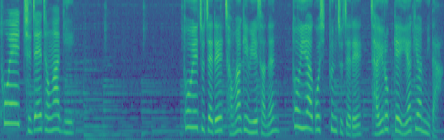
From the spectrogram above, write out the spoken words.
토의 주제 정하기. 토의 주제를 정하기 위해서는 토의하고 싶은 주제를 자유롭게 이야기합니다.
